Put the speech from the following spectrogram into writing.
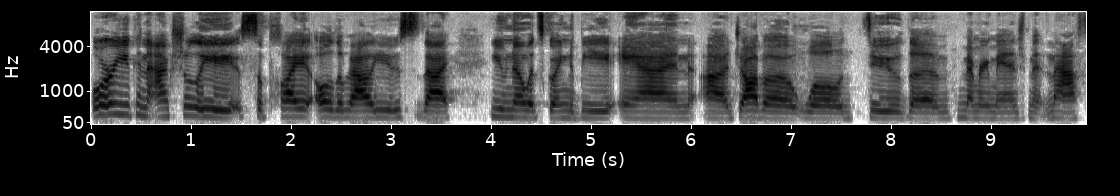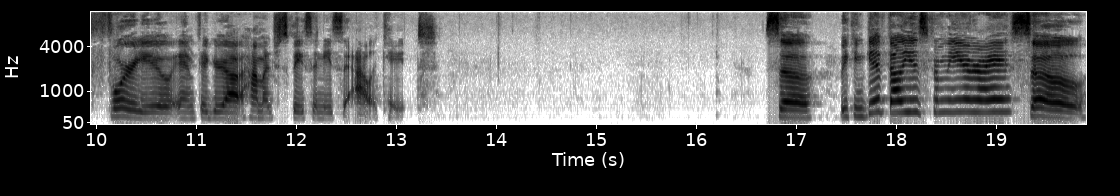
or you can actually supply all the values that you know it's going to be, and uh, Java will do the memory management math for you and figure out how much space it needs to allocate. So we can give values from the array, so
